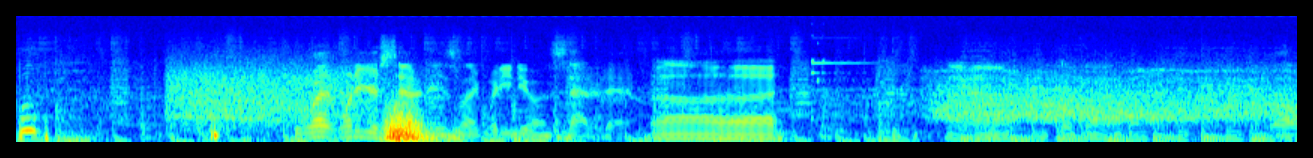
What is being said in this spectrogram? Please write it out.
What What are your Saturdays like? What do you do on Saturday? Uh, hang out, get Well,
